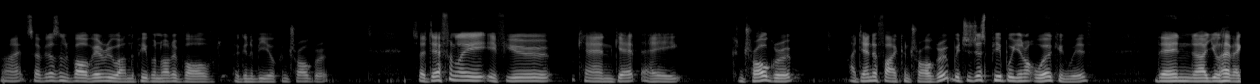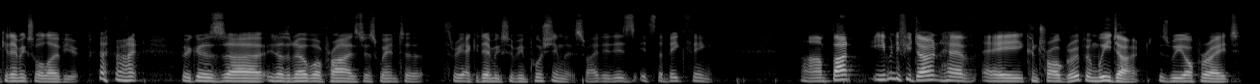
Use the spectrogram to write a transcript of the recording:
right? So if it doesn't involve everyone, the people not involved are going to be your control group. So definitely, if you can get a control group, identify a control group, which is just people you're not working with, then uh, you'll have academics all over you, right? Because uh, you know the Nobel Prize just went to three academics who've been pushing this. Right? It is it's the big thing. Um, but even if you don't have a control group, and we don't, because we operate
